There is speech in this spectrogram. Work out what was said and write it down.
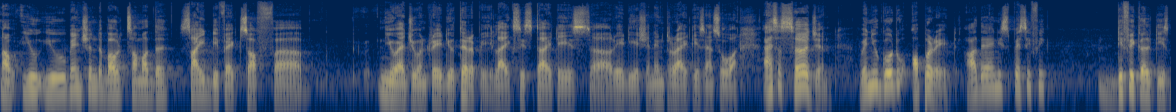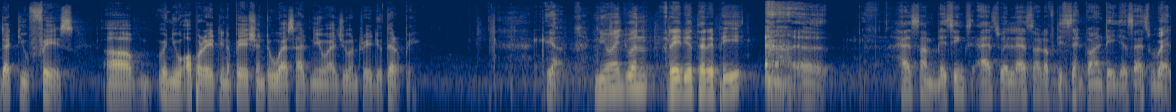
now you, you mentioned about some of the side effects of uh, neoadjuvant radiotherapy like cystitis, uh, radiation enteritis, and so on. As a surgeon, when you go to operate, are there any specific difficulties that you face uh, when you operate in a patient who has had neoadjuvant radiotherapy? Yeah, neoadjuvant radiotherapy uh, has some blessings as well as sort of disadvantages as well.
